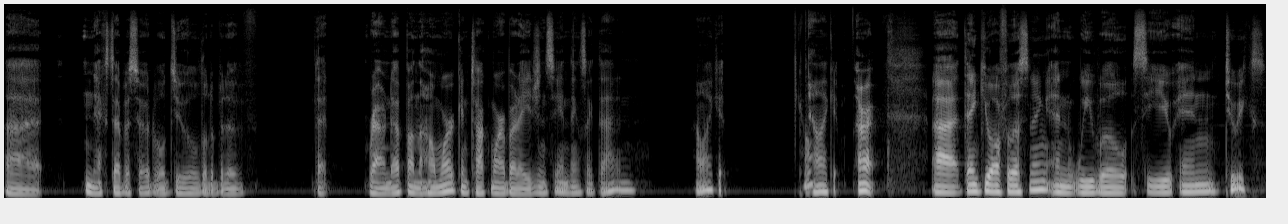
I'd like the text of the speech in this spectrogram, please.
uh, next episode. We'll do a little bit of that roundup on the homework and talk more about agency and things like that. And I like it. Cool. I like it. All right. Uh, thank you all for listening, and we will see you in two weeks.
